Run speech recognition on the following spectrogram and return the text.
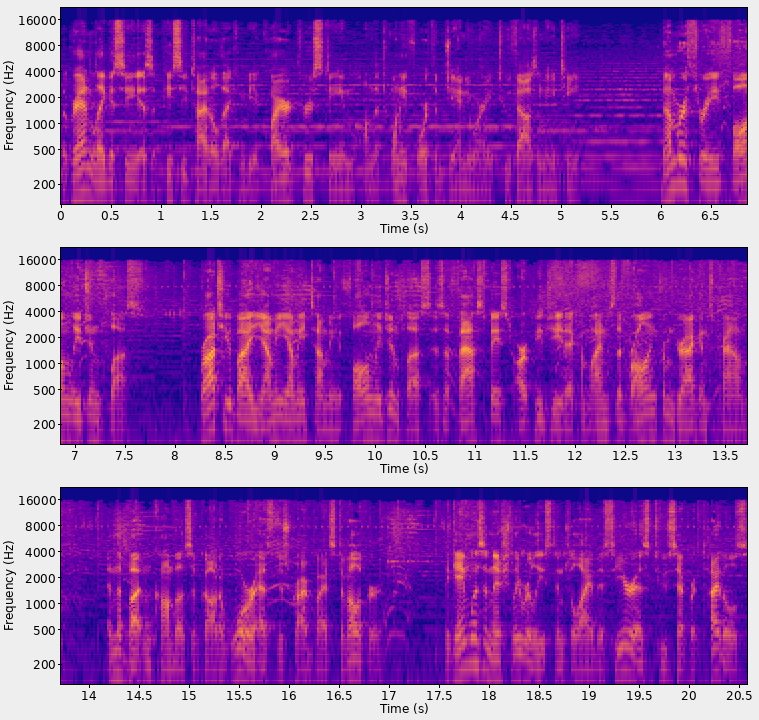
Legrand Legacy is a PC title that can be acquired through Steam on the 24th of January 2018. Number 3 Fallen Legion Plus Brought to you by Yummy Yummy Tummy, Fallen Legion Plus is a fast paced RPG that combines the brawling from Dragon's Crown and the button combos of God of War as described by its developer. The game was initially released in July this year as two separate titles,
